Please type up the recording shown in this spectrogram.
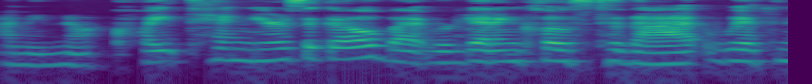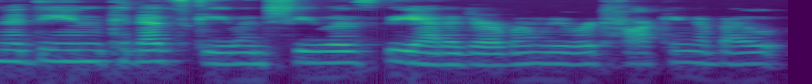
I mean, not quite 10 years ago, but we're getting close to that with Nadine Kadetsky when she was the editor, when we were talking about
